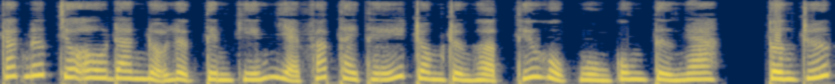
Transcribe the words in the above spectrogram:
các nước châu Âu đang nỗ lực tìm kiếm giải pháp thay thế trong trường hợp thiếu hụt nguồn cung từ Nga. Tuần trước,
